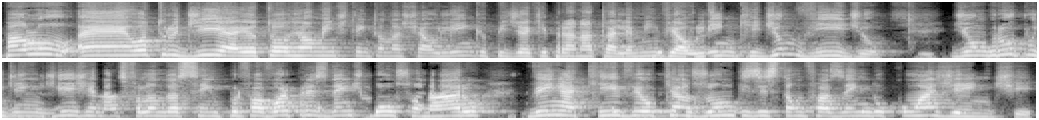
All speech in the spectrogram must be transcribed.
Paulo, é, outro dia eu estou realmente tentando achar o link. Eu pedi aqui para a Natália me enviar o link de um vídeo de um grupo de indígenas falando assim: por favor, presidente Bolsonaro, vem aqui ver o que as ONGs estão fazendo com a gente.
